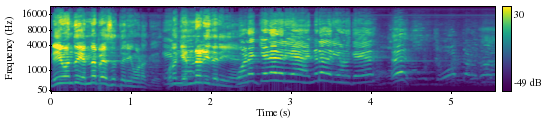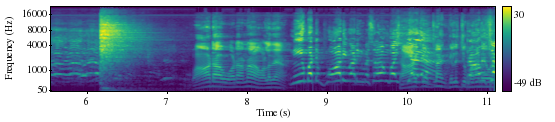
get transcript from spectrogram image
நீ வந்து என்ன பேச தெரியும் உனக்கு? உனக்கு என்னடி தெரியும்? உனக்கு என்ன தெரியும்? என்னடா தெரியும் உனக்கு? வாடா ஓடானா அவ்வளவுதான். நீ மட்டும் போடி வாடி பேசுறவங்க சாக்கெட்லாம் கிழிச்சு எரிச்சு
